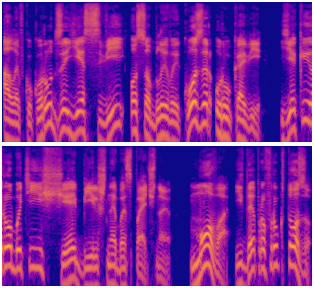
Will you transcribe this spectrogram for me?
Але в кукурудзи є свій особливий козир у рукаві, який робить її ще більш небезпечною. Мова йде про фруктозу.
